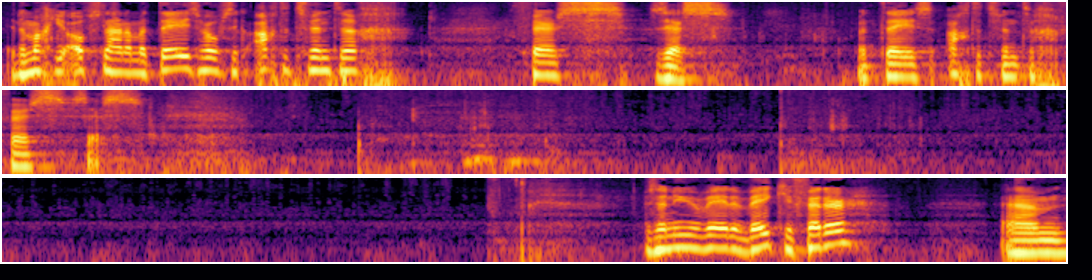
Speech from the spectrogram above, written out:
En dan mag je opslaan naar Matthäus hoofdstuk 28, vers 6. Matthäus 28, vers 6. We zijn nu weer een weekje verder. Um,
